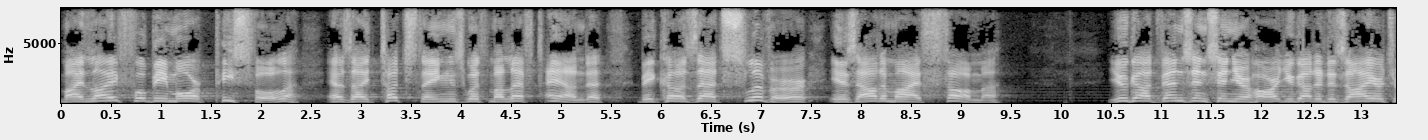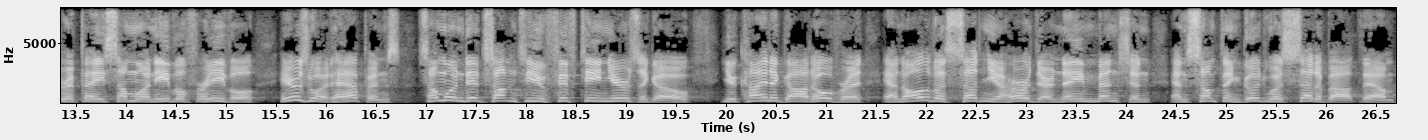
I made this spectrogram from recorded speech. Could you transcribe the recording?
My life will be more peaceful as I touch things with my left hand because that sliver is out of my thumb. You got vengeance in your heart. You got a desire to repay someone evil for evil. Here's what happens. Someone did something to you 15 years ago. You kind of got over it and all of a sudden you heard their name mentioned and something good was said about them.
